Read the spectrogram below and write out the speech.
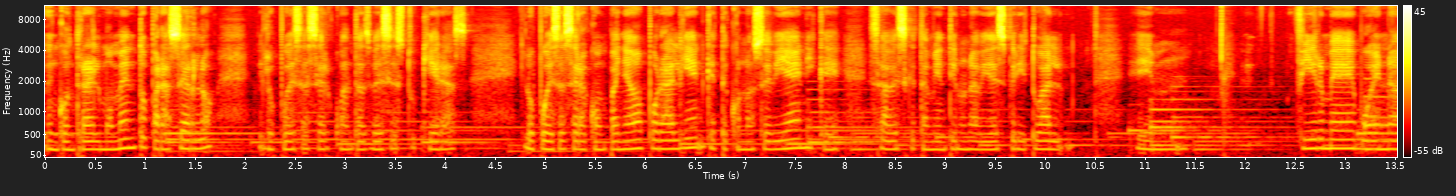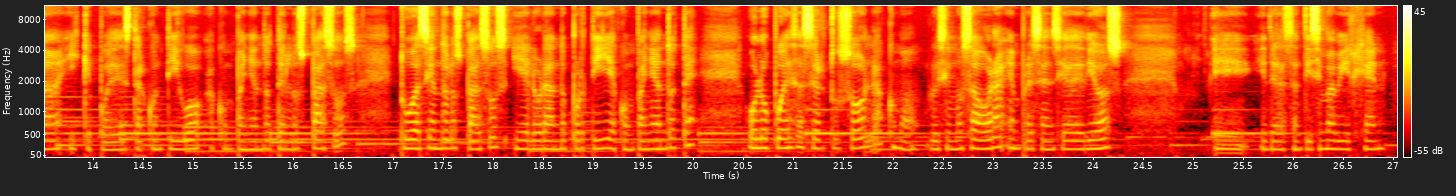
encontrar el momento para hacerlo. Y lo puedes hacer cuantas veces tú quieras. Lo puedes hacer acompañado por alguien que te conoce bien y que sabes que también tiene una vida espiritual em, firme, buena y que puede estar contigo acompañándote en los pasos, tú haciendo los pasos y él orando por ti y acompañándote, o lo puedes hacer tú sola, como lo hicimos ahora, en presencia de Dios eh, y de la Santísima Virgen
